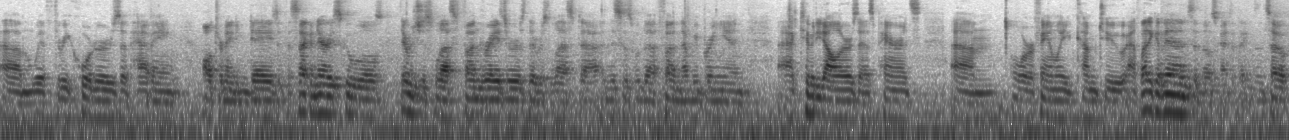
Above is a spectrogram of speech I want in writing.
um, with three quarters of having alternating days at the secondary schools. There was just less fundraisers. There was less, uh, and this is the fund that we bring in activity dollars as parents um, or family come to athletic events and those kinds of things. And so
